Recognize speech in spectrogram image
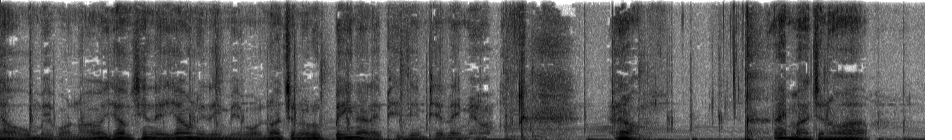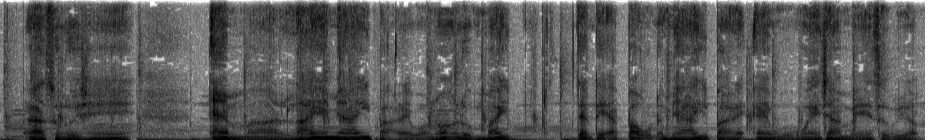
ရောက်အောင်မယ်ပေါ့နော်ရောက်ချင်လည်းရောက်နေလိမ့်မယ်ပေါ့နော်ကျွန်တော်တို့ပိန်းတာလည်းဖြစ်ချင်းဖြစ်လိမ့်မယ်ပေါ့အဲ့တော့အဲ့မှာကျွန်တော်ကအဲ့ဆိုလို့ရှိရင် M မှာ line အများကြီးပါတယ်ပေါ့နော်အဲ့လို mic တက်တဲ့အပေါက်အများကြီးပါတဲ့ M ကိုဝဲကြမယ်ဆိုပြီးတော့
